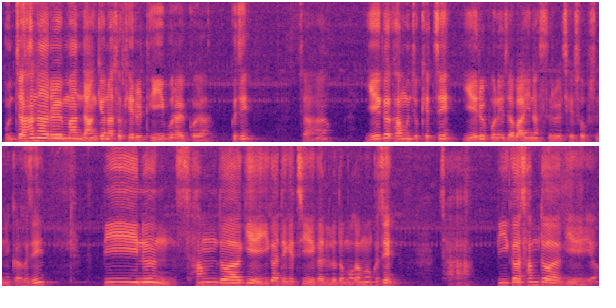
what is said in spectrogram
문자 하나를만 남겨놔서 걔를 대입을 할 거야. 그지? 자, 얘가 가면 좋겠지? 얘를 보내자. 마이너스를 재수 없으니까. 그지? B는 3 더하기 a가 되겠지? 얘가 일로 넘어가면. 그지? 자, b가 3 더하기 a예요.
